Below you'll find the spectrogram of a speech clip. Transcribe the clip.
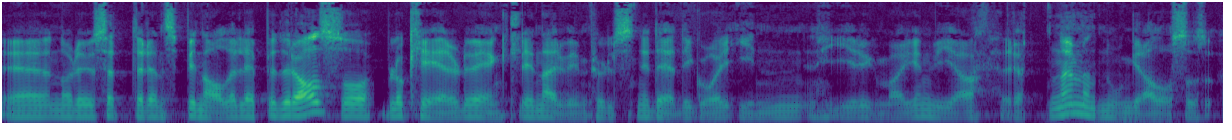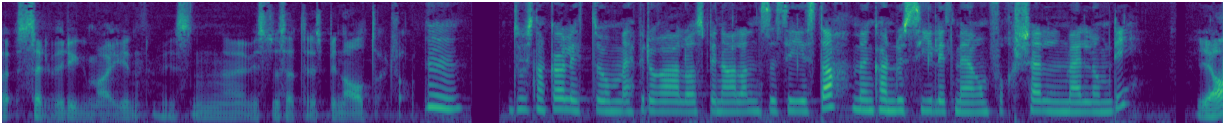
Eh, når du setter en spinal eller epidural, så blokkerer du egentlig nerveimpulsen idet de går inn i ryggmargen via røttene, men noen grad også selve ryggmargen, hvis, den, eh, hvis du setter det spinalt. i hvert fall. Mm. Du snakka litt om epidural og spinal anestesi i stad, men kan du si litt mer om forskjellen mellom de? Ja,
